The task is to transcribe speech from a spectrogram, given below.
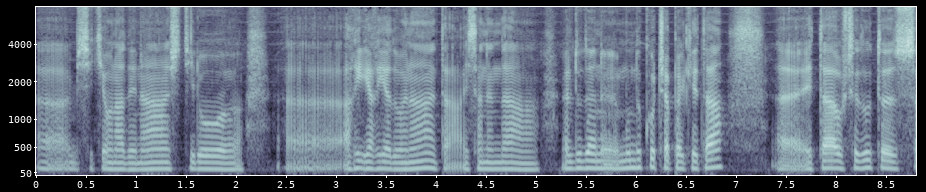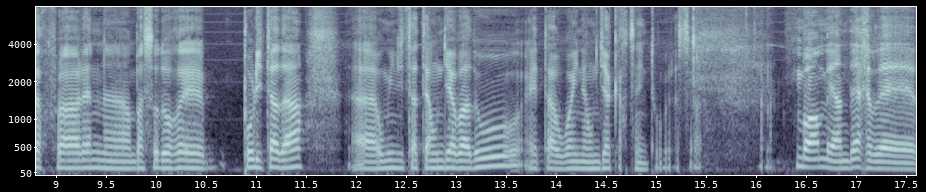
uh, biziki hona dena, estilo uh, uh, duena eta izanen da eldudan munduko txapelketa uh, eta uste dut surfaren ambasadore polita da uh, humilitatea handia badu eta huaina handiak hartzen ditu beraz. Bon, be, Ander, be,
